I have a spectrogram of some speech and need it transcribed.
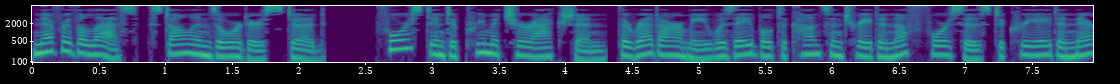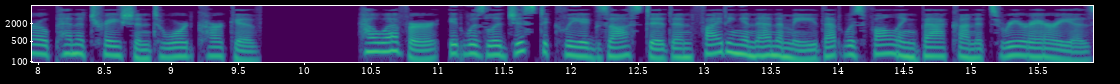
Nevertheless, Stalin's orders stood. Forced into premature action, the Red Army was able to concentrate enough forces to create a narrow penetration toward Kharkiv. However, it was logistically exhausted and fighting an enemy that was falling back on its rear areas.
